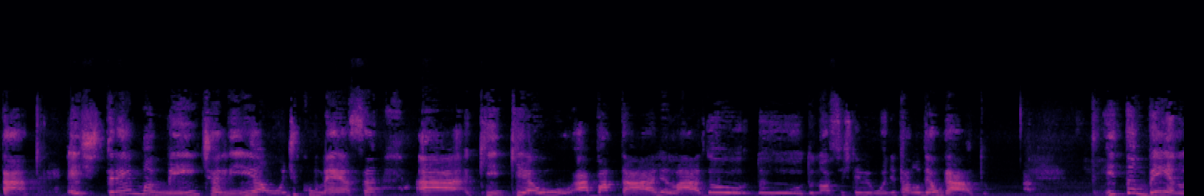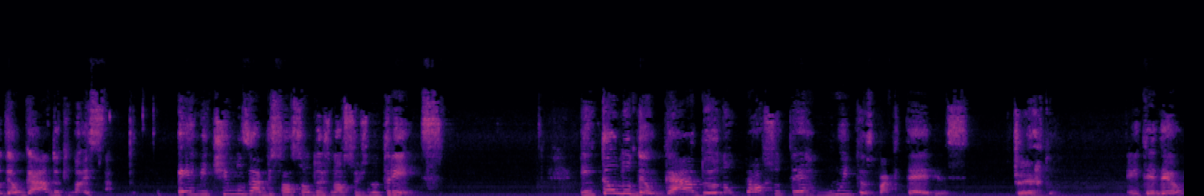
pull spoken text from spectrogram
tá? É extremamente ali aonde começa a que, que é o, a batalha lá do, do, do nosso sistema imune está no delgado. E também é no delgado que nós permitimos a absorção dos nossos nutrientes. Então, no delgado, eu não posso ter muitas bactérias. Certo. Entendeu?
